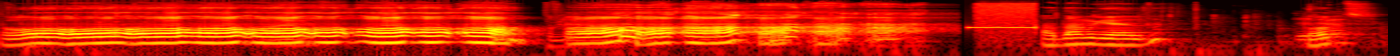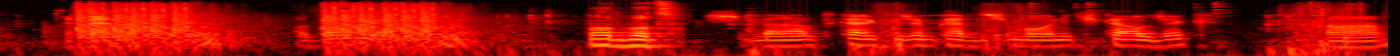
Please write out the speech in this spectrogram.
Oo oo oo oo oo oo oo oo oo oo oo oo oo Adam geldi. Bot. Efendim. Adam geldi. Bot bot. Şimdi ben 6K yükleyeceğim kardeşim. O 12K alacak. Tamam.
